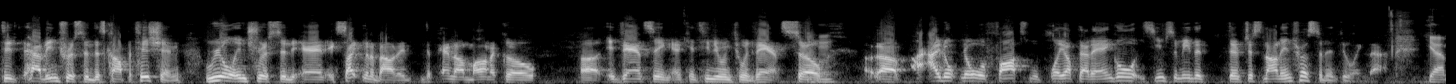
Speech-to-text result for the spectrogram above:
to have interest in this competition, real interest in, and excitement about it depend on Monaco uh, advancing and continuing to advance. So mm-hmm. Uh, I don't know if Fox will play up that angle. It seems to me that they're just not interested in doing that. Yeah.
